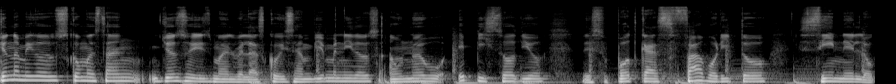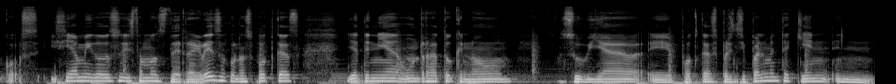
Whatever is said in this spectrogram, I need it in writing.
¿Qué onda amigos? ¿Cómo están? Yo soy Ismael Velasco y sean bienvenidos a un nuevo episodio de su podcast favorito, Cine Locos. Y sí amigos, hoy estamos de regreso con los podcasts. Ya tenía un rato que no subía eh, podcast principalmente aquí en,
